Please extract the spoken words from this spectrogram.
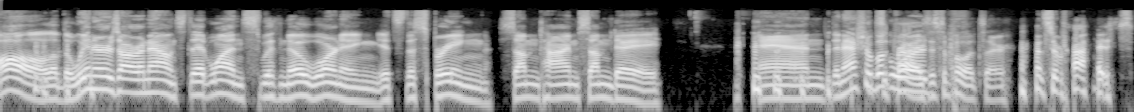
all of the winners are announced at once with no warning. It's the spring, sometime, someday. And the National Book Surprise, Awards It's a Pulitzer. surprise.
